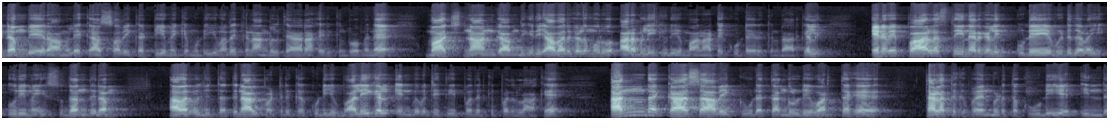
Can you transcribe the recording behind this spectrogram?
இடம்பெயராமலே காசாவை கட்டியமைக்க முடியும். அதற்கு நாங்கள் தயாராக இருக்கின்றோம் என மார்ச் நான்காம் தேதி அவர்களும் ஒரு அரபு லீக்குடைய மாநாட்டை கூட்ட இருக்கின்றார்கள். எனவே பாலஸ்தீனர்களின் உடைய விடுதலை உரிமை சுதந்திரம் அவர்கள் யுத்தத்தினால் பட்டிருக்கக்கூடிய வழிகள் என்பவற்றை தீர்ப்பதற்கு பதிலாக அந்த காசாவை கூட தங்களுடைய வர்த்தக தளத்துக்கு பயன்படுத்தக்கூடிய இந்த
